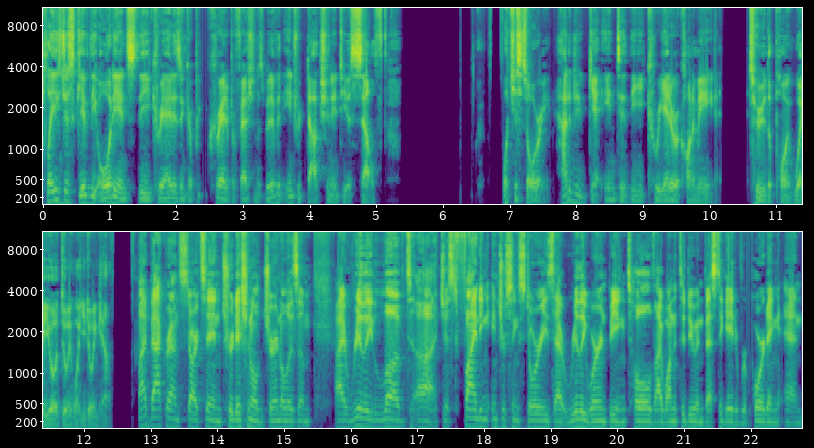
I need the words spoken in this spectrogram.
Please just give the audience, the creators and creative professionals, a bit of an introduction into yourself what's your story? How did you get into the creator economy to the point where you're doing what you're doing now? My background starts in traditional journalism. I really loved uh, just finding interesting stories that really weren't being told. I wanted to do investigative reporting and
